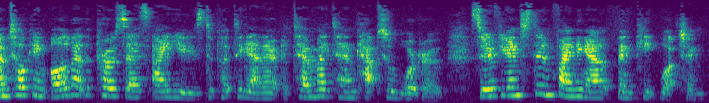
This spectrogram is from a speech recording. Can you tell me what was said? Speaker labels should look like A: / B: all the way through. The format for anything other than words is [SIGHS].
A: I'm talking all about the process I use to put together a 10 by 10 capsule wardrobe. So if you're interested in finding out, then keep watching.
